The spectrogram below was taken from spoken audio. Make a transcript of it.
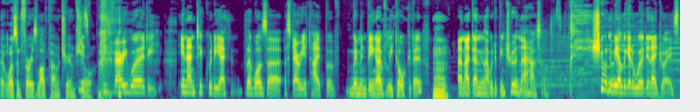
it wasn't for his love poetry, I'm sure. He's, he's very wordy. In antiquity, I th- there was a, a, stereotype of women being overly talkative, mm. and I don't think that would have been true in their household. she wouldn't be able to get a word in edgeways.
